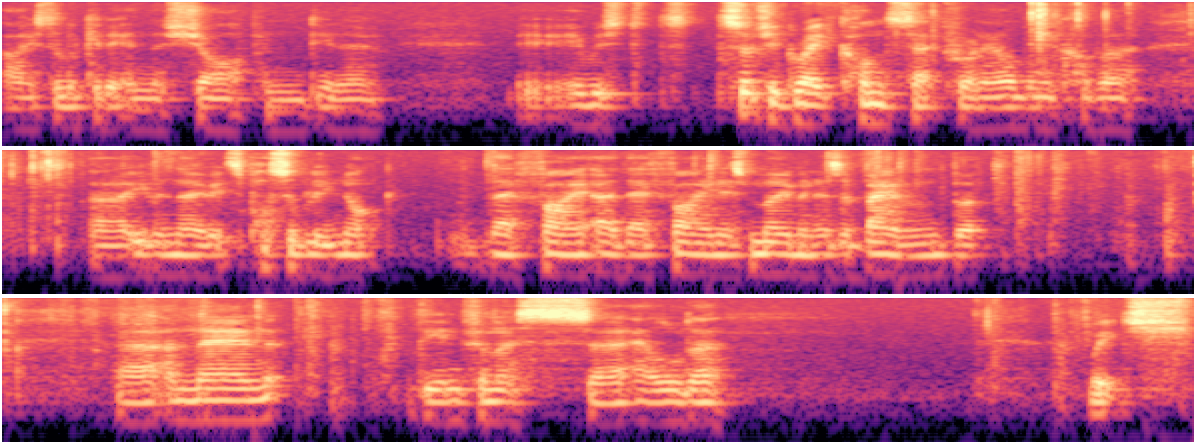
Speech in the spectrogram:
I, used to look at it in the shop, and you know, it, it was such a great concept for an album cover uh, even though it's possibly not their fi- uh, their finest moment as a band. But uh, and then the infamous uh, Elder, which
